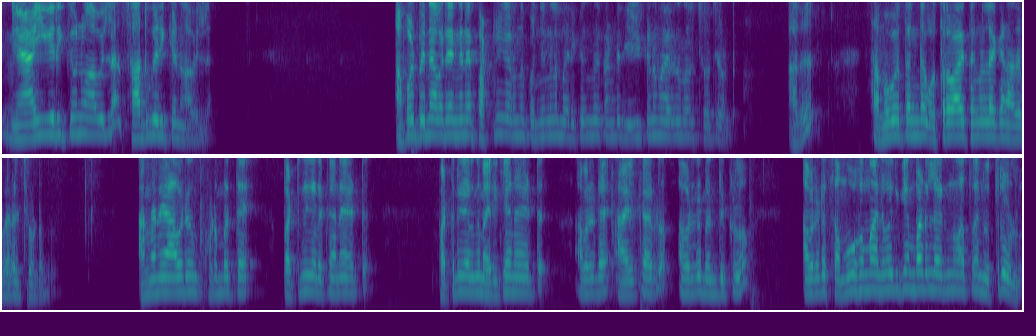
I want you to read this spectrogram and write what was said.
ന്യായീകരിക്കാനും ആവില്ല സാധൂകരിക്കാനും ആവില്ല. അപ്പോൾ പിന്നെ അവരെങ്ങനെ പട്ടിണി കിടന്ന് കുഞ്ഞുങ്ങൾ മരിക്കുന്നത് കണ്ട് ജീവിക്കണമായിരുന്നു എന്നുള്ള ചോദ്യമുണ്ട്. അത് സമൂഹത്തിന്റെ ഉത്തരവാദിത്തങ്ങളിലേക്കാണ് അത് വരൽ ചൂണ്ടുന്നത്. അങ്ങനെ ആ ഒരു കുടുംബത്തെ പട്ടിണി കിടക്കാനായിട്ട് പട്ടിണി കിടന്ന് മരിക്കാനായിട്ട് അവരുടെ അയൽക്കാരോ അവരുടെ ബന്ധുക്കളോ അവരുടെ സമൂഹമോ അനുവദിക്കാൻ പാടില്ലായിരുന്നു മാത്രമേ അതിന് ഉത്തരവുള്ളൂ.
